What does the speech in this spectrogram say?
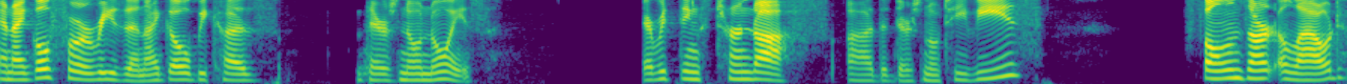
And I go for a reason. I go because there's no noise. Everything's turned off. Uh, there's no TVs. Phones aren't allowed,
